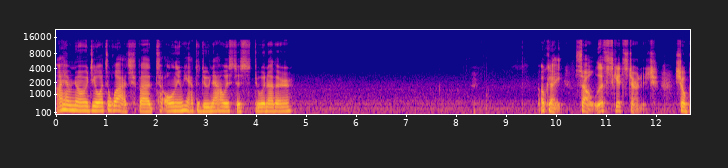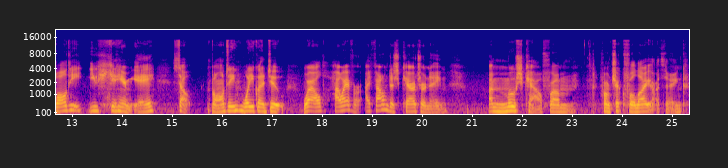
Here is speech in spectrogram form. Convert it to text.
I have no idea what to watch, but only we have to do now is just do another. Okay, so let's get started. So, Baldy, you can hear me, eh? So, Baldy, what are you gonna do? Well, however, I found this character name, a moose cow from from Chick Fil A, I think.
